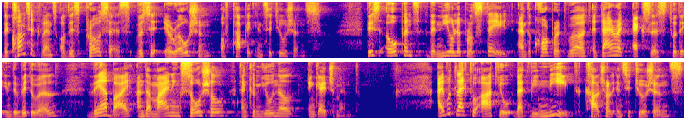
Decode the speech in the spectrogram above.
the consequence of this process was the erosion of public institutions. This opens the neoliberal state and the corporate world a direct access to the individual, thereby undermining social and communal engagement. I would like to argue that we need cultural institutions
